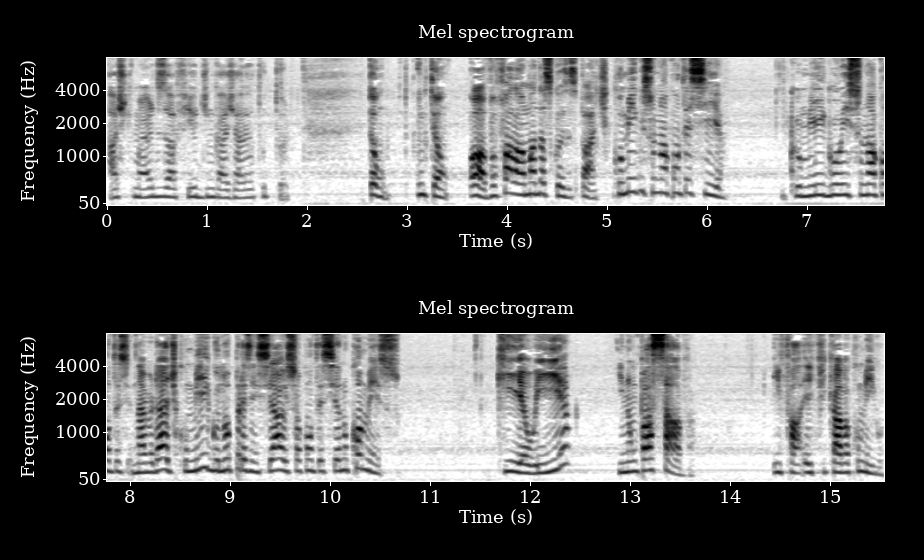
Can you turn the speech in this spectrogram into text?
Acho que o maior desafio de engajar é o tutor. Então, então, ó, vou falar uma das coisas, Paty. Comigo isso não acontecia. Comigo isso não acontecia. Na verdade, comigo no presencial isso acontecia no começo. Que eu ia e não passava e, e, ficava comigo.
